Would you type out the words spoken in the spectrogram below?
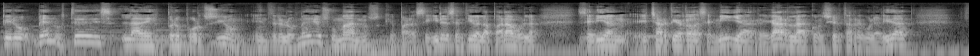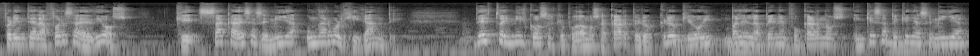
Pero vean ustedes la desproporción entre los medios humanos, que para seguir el sentido de la parábola serían echar tierra a la semilla, regarla con cierta regularidad, frente a la fuerza de Dios, que saca de esa semilla un árbol gigante. De esto hay mil cosas que podamos sacar, pero creo que hoy vale la pena enfocarnos en que esa pequeña semilla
